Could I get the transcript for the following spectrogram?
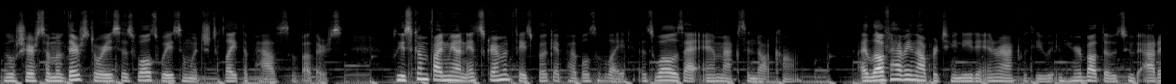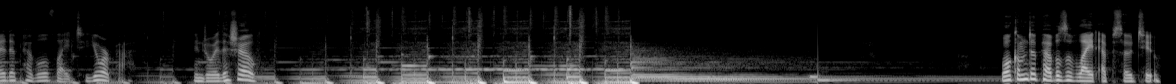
We will share some of their stories as well as ways in which to light the paths of others. Please come find me on Instagram and Facebook at Pebbles of Light, as well as at ammaxon.com. I love having the opportunity to interact with you and hear about those who've added a pebble of light to your path. Enjoy the show. Welcome to Pebbles of Light, Episode 2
